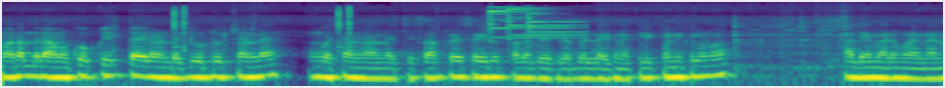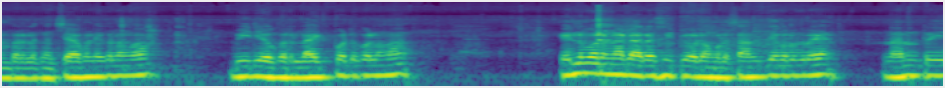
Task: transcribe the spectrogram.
மறந்துடாமல் குக் வித் தைலண்ட் யூடியூப் சேனலை உங்கள் சேனலில் வச்சு சப்ஸ்கிரைப் செய்து பக்கத்தில் இருக்கிற பெல் ஐக்கனை கிளிக் பண்ணிக்கொள்ளுங்க. அதே மாதிரி உங்கள் நண்பர்களுக்கும் ஷேர் பண்ணிக்கொள்ளுங்க. வீடியோவுக்கு ஒரு லைக் போட்டுக்கொள்ளுங்க. இன்னும் ஒரு நல்ல ரெசிபியோடு உங்களை சந்தித்து கொடுக்குறேன் நன்றி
